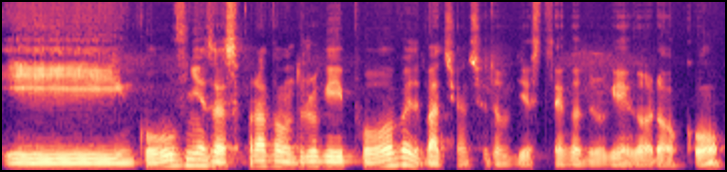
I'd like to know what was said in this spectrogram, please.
I głównie za sprawą drugiej połowy 2022 roku,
